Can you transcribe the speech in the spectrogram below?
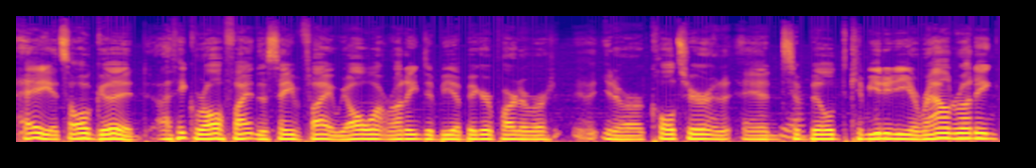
hey, it's all good. I think we're all fighting the same fight. We all want running to be a bigger part of our, you know, our culture and and to build community around running.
